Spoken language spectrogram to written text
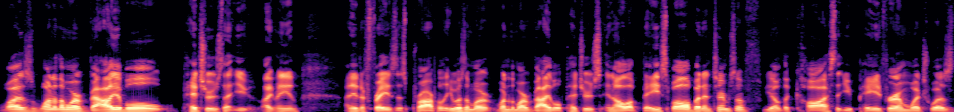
was one of the more valuable pitchers that you. I mean, I need to phrase this properly. He wasn't one of the more valuable pitchers in all of baseball, but in terms of you know the cost that you paid for him, which was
